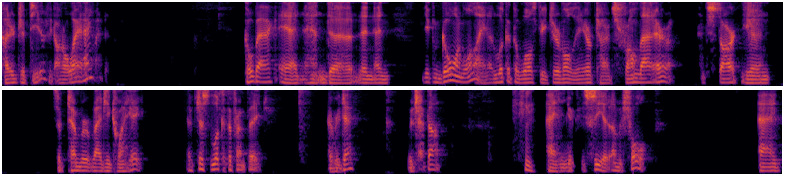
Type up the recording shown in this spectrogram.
150 years, we don't know why it happened. Go back and and uh, and, and you can go online and look at the Wall Street Journal, the New York Times from that era, and start in September of 1928, and just look at the front page every day, which I've done. Hmm. And you can see it unfold. And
